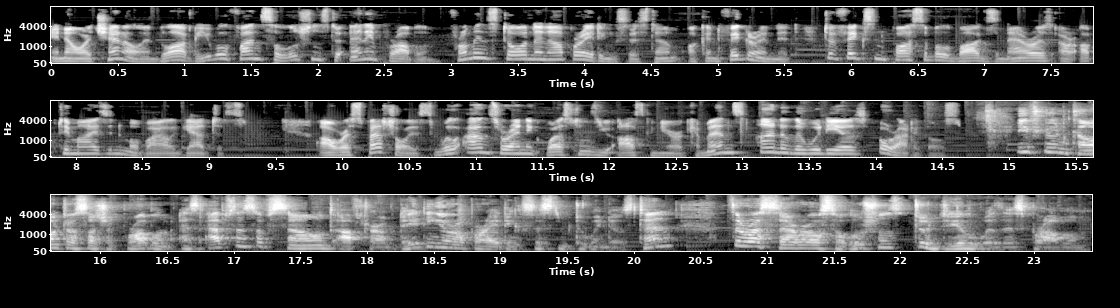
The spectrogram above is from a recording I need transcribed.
In our channel and blog you will find solutions to any problem, from installing an operating system or configuring it to fixing possible bugs and errors or optimizing mobile gadgets. Our specialists will answer any questions you ask in your comments under the videos or articles. If you encounter such a problem as absence of sound after updating your operating system to Windows 10, there are several solutions to deal with this problem.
